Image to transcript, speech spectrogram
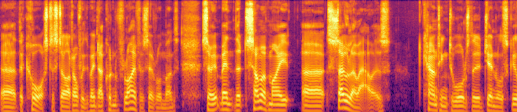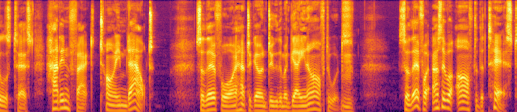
uh, the course to start off with, it meant I couldn't fly for several months. So it meant that some of my uh, solo hours, counting towards the general skills test, had in fact timed out. So therefore, I had to go and do them again afterwards. So therefore, as they were after the test,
